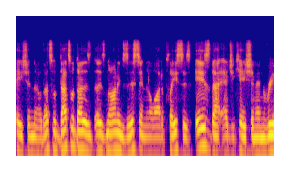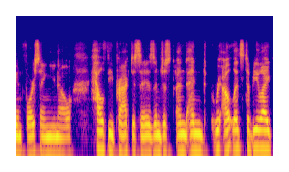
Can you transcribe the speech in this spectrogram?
education though. That's what that's what that is, is non-existent in a lot of places is that education and reinforcing, you know, healthy practices and just and and re- outlets to be like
